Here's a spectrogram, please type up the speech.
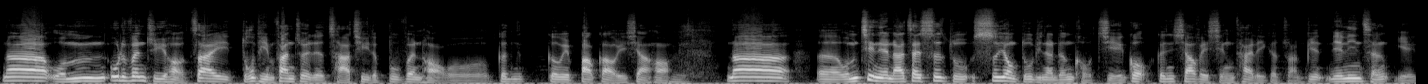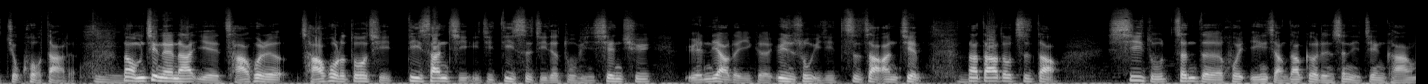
那我们。乌日分局哈，在毒品犯罪的查缉的部分哈，我跟各位报告一下哈。那呃，我们近年来在施毒施用毒品的人口结构跟消费形态的一个转变，年龄层也就扩大了。嗯那我们近年来也查获了查获了多起第三级以及第四级的毒品先驱原料的一个运输以及制造案件。那大家都知道。吸毒真的会影响到个人身体健康，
